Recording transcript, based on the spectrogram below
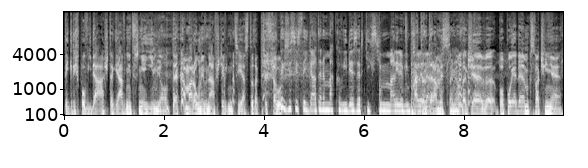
ty, když povídáš, tak já vnitřně jím, jo. To je jak amarouny v návštěvnici. Já si to tak představu. Takže si teď dal ten makový dezertík s tím malinovým Na ten přelivem. teda myslím, jo. Takže v- popojedem k svačině.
